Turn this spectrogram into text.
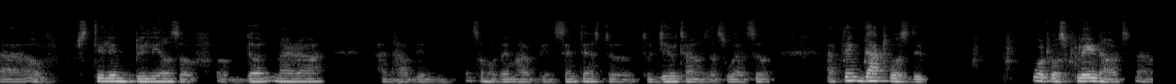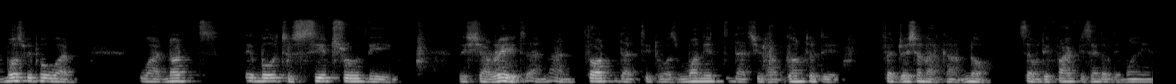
uh, of stealing billions of, of naira and have been, some of them have been sentenced to, to jail terms as well. So I think that was the, what was playing out. Uh, most people were, were not able to see through the, the charade and, and thought that it was money that should have gone to the federation account. No, 75% of the money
